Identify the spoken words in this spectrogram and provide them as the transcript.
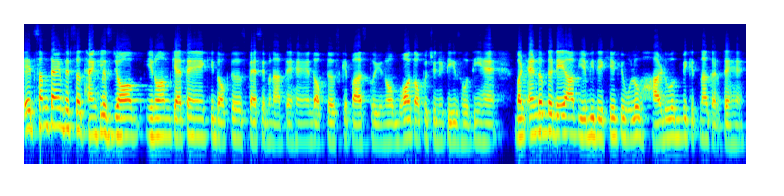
It sometimes it's a thankless job you know हम कहते हैं कि डॉक्टर्स पैसे बनाते हैं डॉक्टर्स के पास तो यू you नो know, बहुत अपॉर्चुनिटीज़ होती हैं but end of the day आप ये भी देखिए कि वो लोग हार्डवर्क भी कितना करते हैं।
